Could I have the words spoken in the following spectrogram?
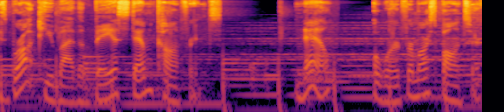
is brought to you by the BEYA STEM Conference. Now, a word from our sponsor.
